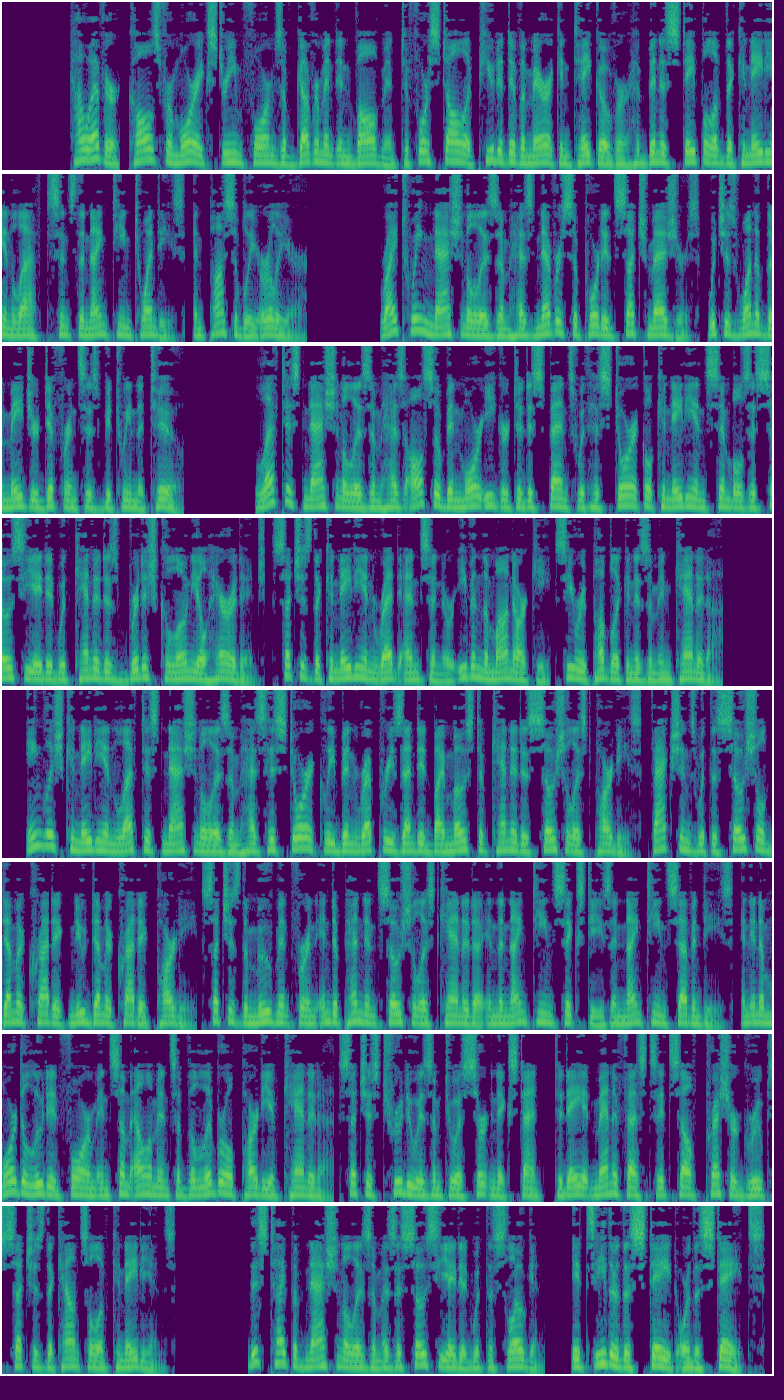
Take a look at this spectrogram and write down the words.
However, calls for more extreme forms of government involvement to forestall a putative American takeover have been a staple of the Canadian left since the 1920s, and possibly earlier. Right-wing nationalism has never supported such measures, which is one of the major differences between the two. Leftist nationalism has also been more eager to dispense with historical Canadian symbols associated with Canada's British colonial heritage, such as the Canadian Red Ensign or even the monarchy see republicanism in Canada. English-Canadian leftist nationalism has historically been represented by most of Canada's socialist parties, factions with the Social Democratic New Democratic Party such as the Movement for an Independent Socialist Canada in the 1960s and 1970s, and in a more diluted form in some elements of the Liberal Party of Canada such as Trudeauism to a certain extent, today it manifests itself pressure groups such as the Council of Canadians. This type of nationalism is associated with the slogan, it's either the state or the states.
